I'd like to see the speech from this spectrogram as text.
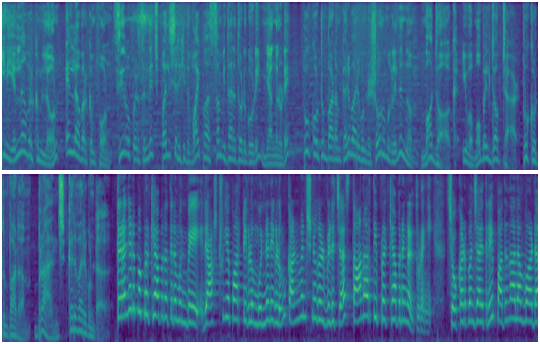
ഇനി എല്ലാവർക്കും ലോൺ എല്ലാവർക്കും ഫോൺ. സീറോ പെർസെന്റേജ് പലിശരഹിത വായ്പാ സംവിധാനത്തോടുകൂടി ഞങ്ങളുടെ പൂക്കോട്ടുംപാടം കരുവാരുകൊണ്ട് ഷോറൂമുകളിൽ നിന്നും. മോഡോക് Yuva mobile doctor Pookkottumpadam branch Karuvarakundu. തെരഞ്ഞെടുപ്പ് പ്രഖ്യാപനത്തിന് മുൻപേ രാഷ്ട്രീയ പാർട്ടികളും മുന്നണികളും കൺവെൻഷനുകൾ വിളിച്ച് സ്ഥാനാർത്ഥി പ്രഖ്യാപനങ്ങൾ തുടങ്ങി. ചോക്കാട് പഞ്ചായത്തിലെ പതിനാലാം വാർഡ്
